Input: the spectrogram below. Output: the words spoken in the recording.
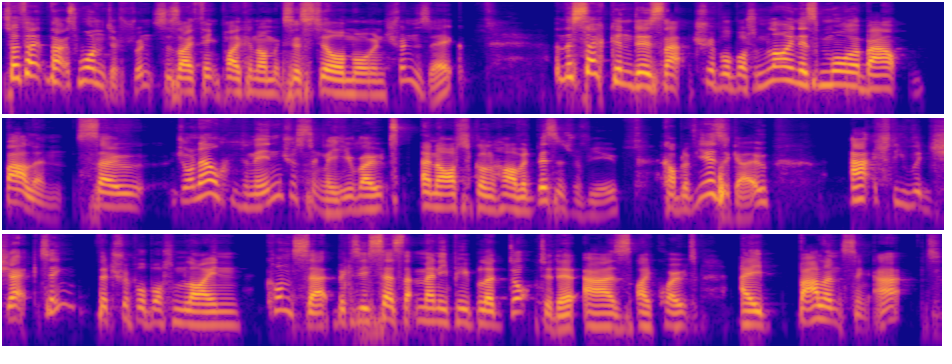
So I think that's one difference, as I think economics is still more intrinsic. And the second is that triple bottom line is more about balance. So John Elkington, interestingly, he wrote an article in Harvard Business Review a couple of years ago, actually rejecting the triple bottom line concept because he says that many people adopted it as, I quote, a balancing act,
